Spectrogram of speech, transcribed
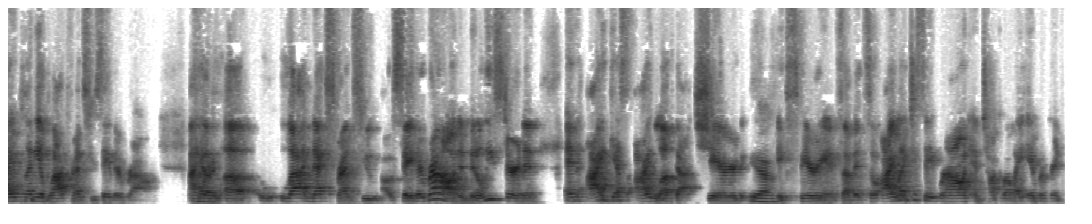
i have plenty of black friends who say they're brown i have Right. uh, latinx friends who say they're brown and middle eastern and and i guess i love that shared Yeah. experience of it. So I like to say brown and talk about my immigrant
